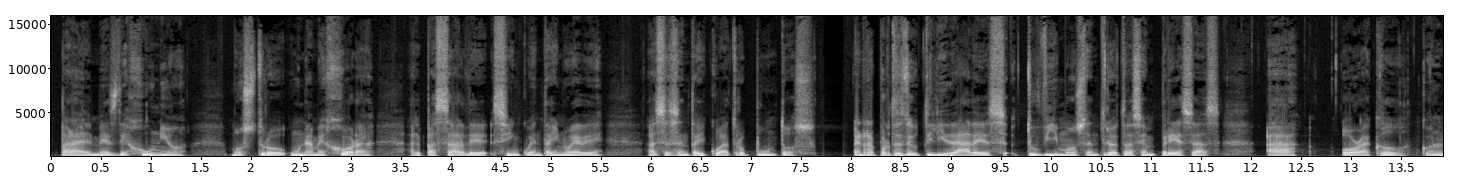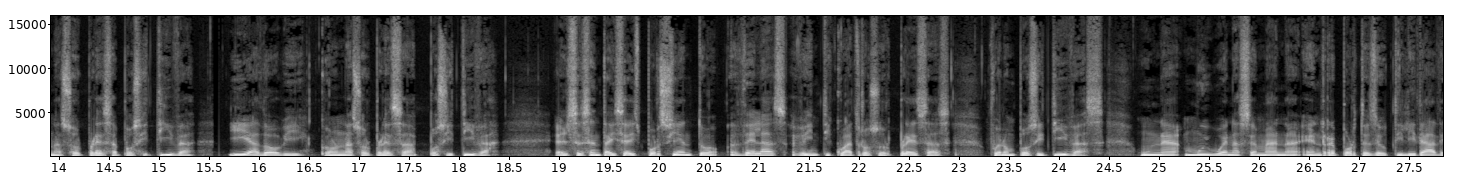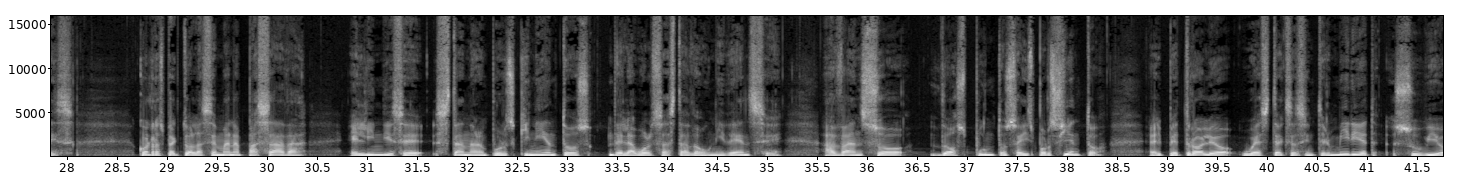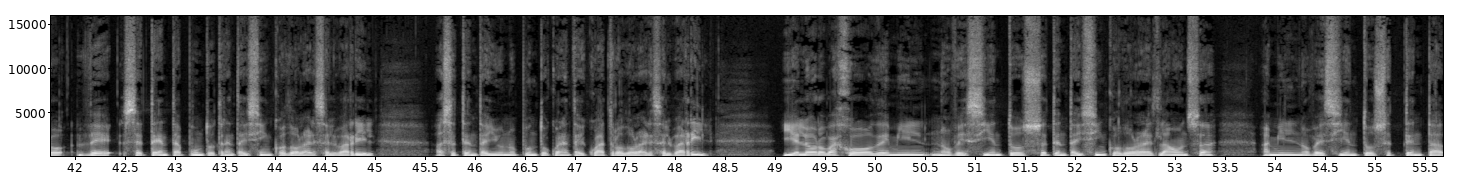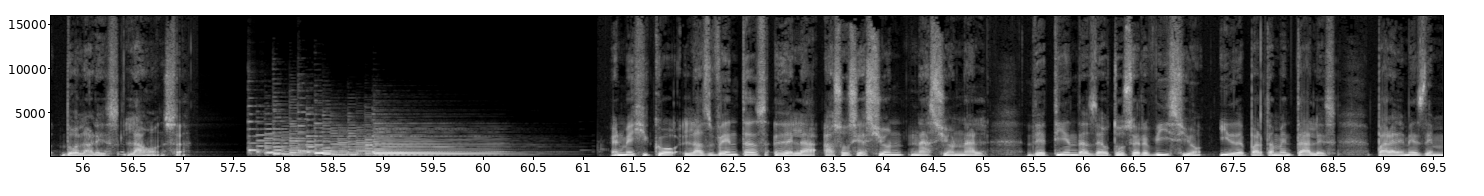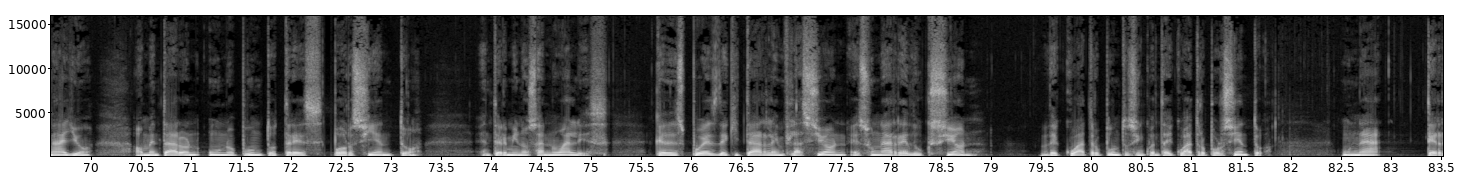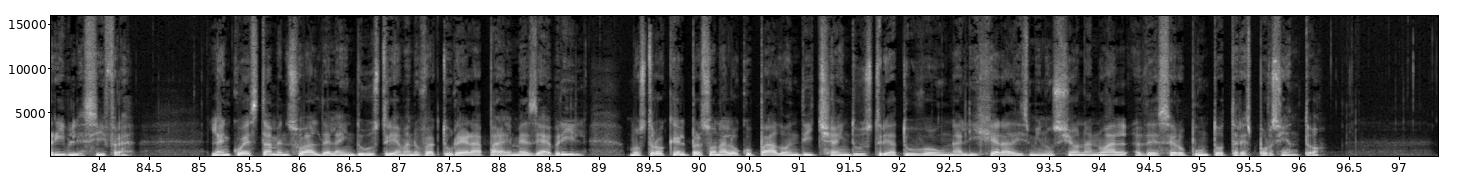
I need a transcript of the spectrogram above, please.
para el mes de junio mostró una mejora al pasar de 59 a 64 puntos. En reportes de utilidades tuvimos, entre otras empresas, a Oracle con una sorpresa positiva y Adobe con una sorpresa positiva. El 66% de las 24 sorpresas fueron positivas, una muy buena semana en reportes de utilidades. Con respecto a la semana pasada, el índice Standard Poor's 500 de la bolsa estadounidense avanzó 2.6%. El petróleo West Texas Intermediate subió de 70.35 dólares el barril a 71.44 dólares el barril. y el oro bajó de 1.975 dólares la onza a 1.970 dólares la onza. En México, las ventas de la Asociación Nacional de Tiendas de Autoservicio y Departamentales para el mes de mayo aumentaron 1.3% en términos anuales, que después de quitar la inflación es una reducción de 4.54%, una terrible cifra. La encuesta mensual de la industria manufacturera para el mes de abril mostró que el personal ocupado en dicha industria tuvo una ligera disminución anual de 0.3%.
